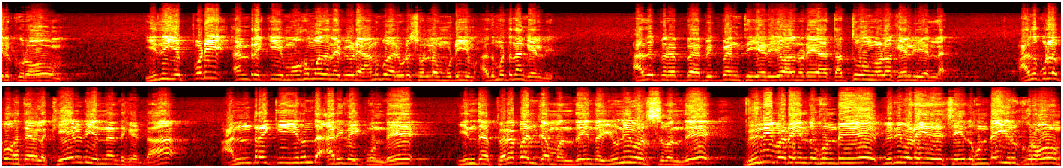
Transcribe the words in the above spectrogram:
இருக்கிறோம். இது எப்படி அன்றைக்கு முகமது நபியுடைய அனுபவ அறிவோடு சொல்ல முடியும்? அது மட்டும் தான் கேள்வி. அது பிக் பேங் தியரியோ அதனுடைய தத்துவங்களோ கேள்வி இல்லை அதுக்குள்ளே போக தேவையில்லை. கேள்வி என்னன்னு கேட்டால் அன்றைக்கு இருந்த அறிவை கொண்டு இந்த பிரபஞ்சம் வந்து இந்த யூனிவர்ஸ் வந்து விரிவடைந்து கொண்டே விரிவடை செய்து கொண்டே இருக்கிறோம்.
